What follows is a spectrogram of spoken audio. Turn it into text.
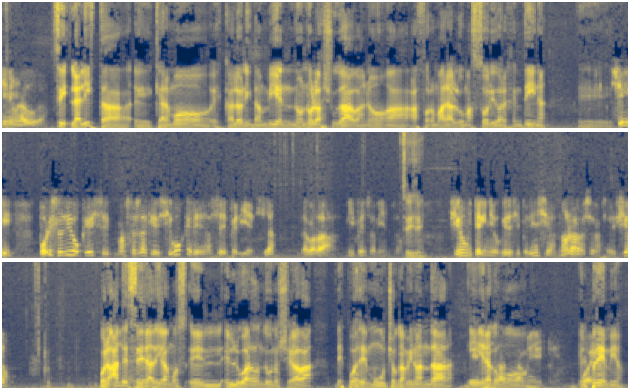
Sin ninguna duda. Sí, la lista eh, que armó Scaloni también no, no lo ayudaba ¿no? A, formar algo más sólido Argentina. Eh... Sí, por eso digo que es más allá que si vos querés hacer experiencia, la verdad, mi pensamiento. Sí, sí. Si es un técnico que querés experiencia, no lo hagas en la selección. Bueno, antes era, digamos, el, el lugar donde uno llegaba después de mucho camino a andar y era como el premio.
